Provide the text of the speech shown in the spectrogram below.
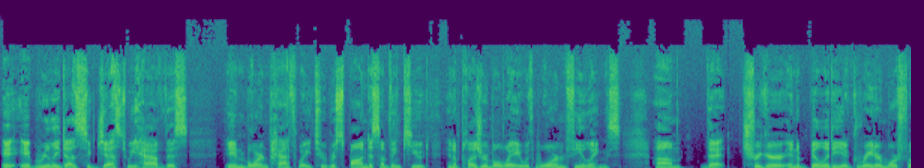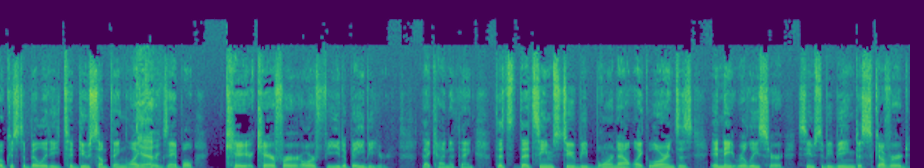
it, it really does suggest we have this inborn pathway to respond to something cute in a pleasurable way with warm feelings um, that trigger an ability, a greater, more focused ability to do something like, Yeah. for example, care, care for or feed a baby or that kind of thing. That's that seems to be borne out. Like Lorenz's innate releaser seems to be being discovered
